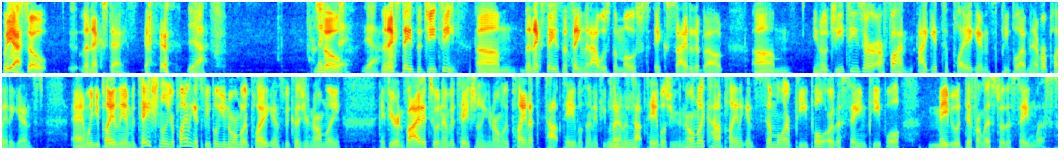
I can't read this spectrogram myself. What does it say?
but yeah. So the next day. Yeah. Next so day, yeah. the next day is the GT. Um, the next day is the thing that I was the most excited about. Um, you know, GTs are, are fun. I get to play against people I've never played against. And when you play in the Invitational, you're playing against people you normally play against because you're normally, if you're invited to an Invitational, you're normally playing at the top tables. And if you play on the top tables, you're normally kind of playing against similar people or the same people, maybe with different lists or the same list.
